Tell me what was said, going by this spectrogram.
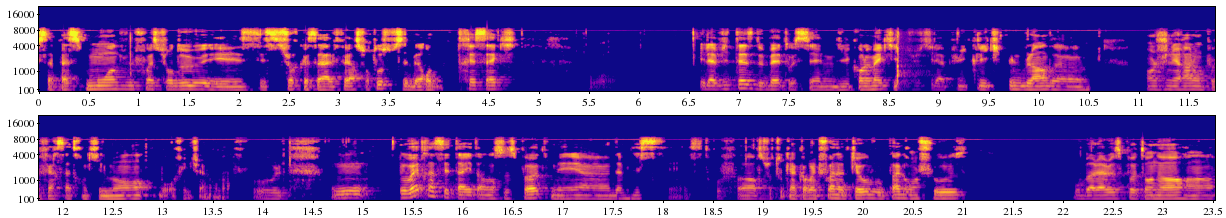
ça passe moins d'une fois sur deux et c'est sûr que ça va le faire. Surtout sur ces barreaux très secs. Et la vitesse de bête aussi, elle nous dit quand le mec il juste il appuie, clique une blinde. Euh, en général, on peut faire ça tranquillement. Bon, Richard, on va. On, va être assez tight hein, dans ce spot, mais euh, c'est trop fort. Surtout qu'encore une fois, notre KO vaut pas grand chose. Bon bah là, le spot en or, hein,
